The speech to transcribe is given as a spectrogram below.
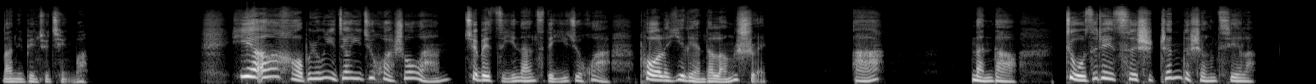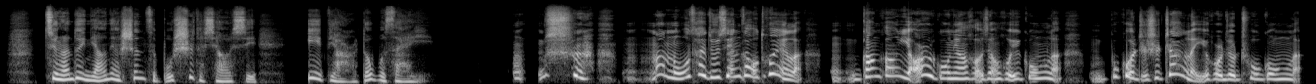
那你便去请吧。叶安好不容易将一句话说完，却被紫衣男子的一句话泼了一脸的冷水。啊？难道主子这次是真的生气了？竟然对娘娘身子不适的消息一点儿都不在意？嗯，是。那奴才就先告退了。嗯，刚刚姚二姑娘好像回宫了，不过只是站了一会儿就出宫了。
